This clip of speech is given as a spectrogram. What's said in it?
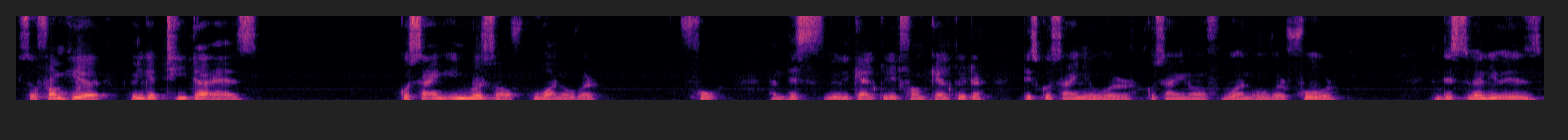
so from here we'll get theta as cosine inverse of 1 over 4 and this we will calculate from calculator. This cosine over cosine of 1 over 4 and this value is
